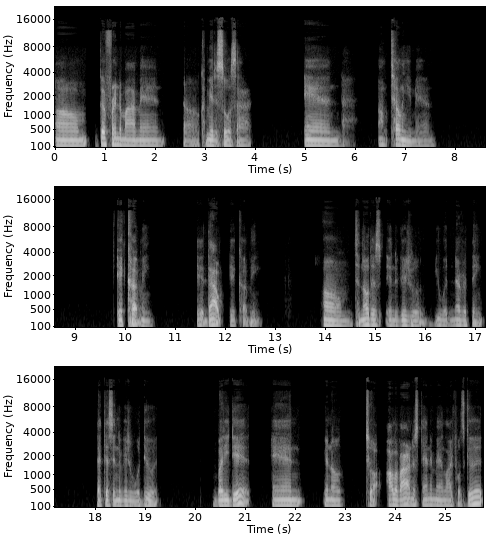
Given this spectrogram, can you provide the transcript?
Um, good friend of mine, man, uh, committed suicide, and I'm telling you, man, it cut me. It that it cut me um, to know this individual, you would never think that this individual would do it. But he did. And, you know, to all of our understanding, man, life was good.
